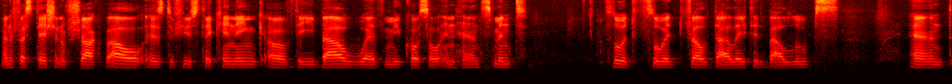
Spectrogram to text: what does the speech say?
manifestation of shock bowel is diffuse thickening of the bowel with mucosal enhancement, fluid fluid filled dilated bowel loops, and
